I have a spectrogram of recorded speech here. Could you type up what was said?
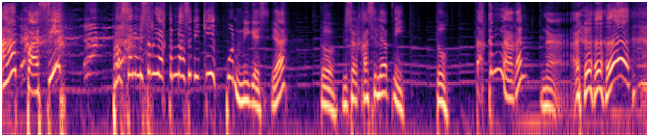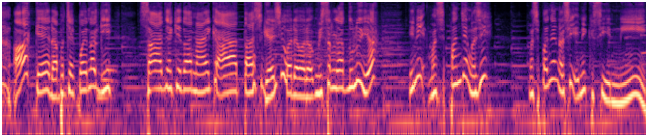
Apa sih? Perasaan Mister gak kena sedikit pun nih, guys, ya. Tuh, Mister kasih lihat nih. Kena kan? Nah. Oke, dapat checkpoint lagi. Saatnya kita naik ke atas, guys. Waduh, waduh. Mister lihat dulu ya. Ini masih panjang gak sih? Masih panjang gak sih ini ke sini?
